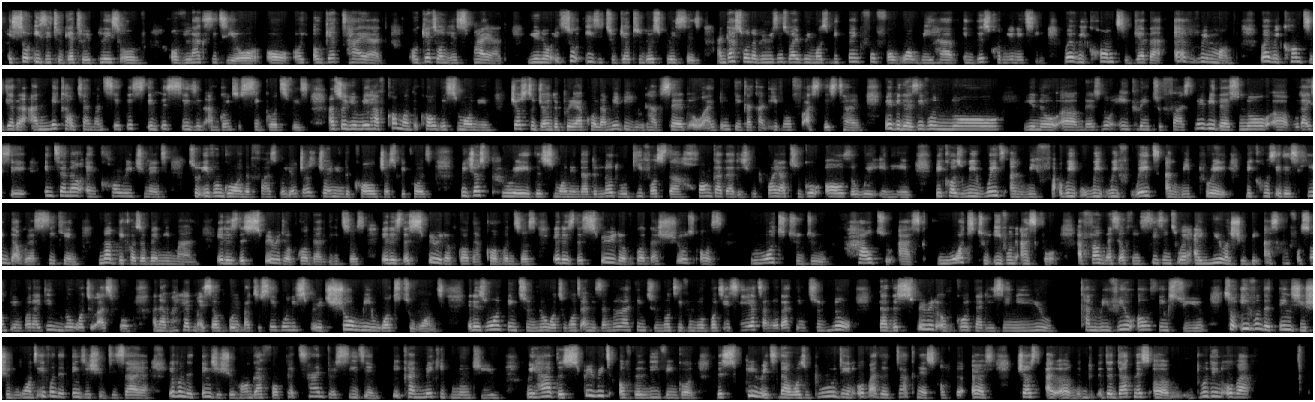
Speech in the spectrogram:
It's so easy to get to a place of of laxity or, or or or get tired or get uninspired. You know, it's so easy to get to those places. And that's one of the reasons why we must be thankful for what we have in this community, where we come together every month, where we come together and make our time and say, This in this season, I'm going to seek God's face. And so you may have come on the call this morning just to join the prayer call. And maybe you would have said, Oh, I don't think I can even fast this time. Maybe there's even no you know, um, there's no inkling to fast. Maybe there's no, uh, would I say, internal encouragement to even go on a fast, but you're just joining the call just because we just pray this morning that the Lord will give us the hunger that is required to go all the way in Him because we wait and we, we, we, we wait and we pray because it is Him that we are seeking, not because of any man. It is the Spirit of God that leads us, it is the Spirit of God that governs us, it is the Spirit of God that shows us what to do, how to ask, what to even ask for. I found myself in seasons where I knew I should be asking for something, but I didn't know what to ask for. And I've heard myself going back to say, Holy Spirit, show me what to want. It is one thing to know what to want, and it's another thing to not even know, but it's yet another thing to know that the Spirit of God that is in you can reveal all things to you. So even the things you should want, even the things you should desire, even the things you should hunger for per time, per season, He can make it known to you. We have the Spirit of the living God, the Spirit that was brooding over the darkness of the earth, just uh, um, the darkness um, brooding over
